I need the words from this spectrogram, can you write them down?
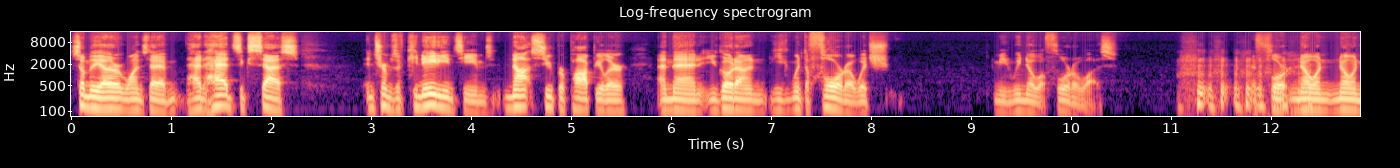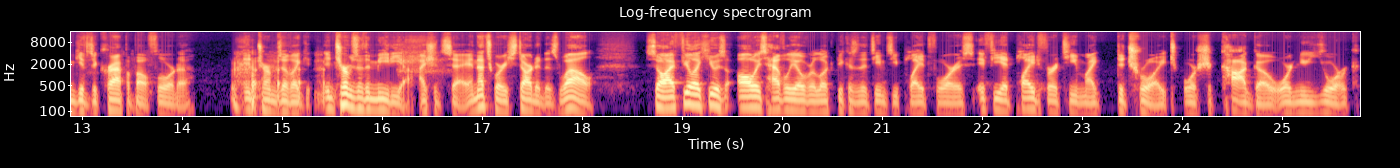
some of the other ones that have, had had success in terms of Canadian teams, not super popular. And then you go down, he went to Florida, which I mean, we know what Florida was. Florida, no one, no one gives a crap about Florida in terms of like in terms of the media, I should say, and that's where he started as well. So I feel like he was always heavily overlooked because of the teams he played for. Is if he had played for a team like Detroit or Chicago or New York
